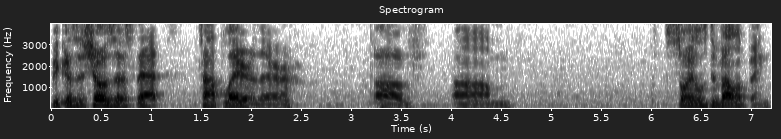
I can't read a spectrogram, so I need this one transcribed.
because it shows us that top layer there of um, soils developing,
